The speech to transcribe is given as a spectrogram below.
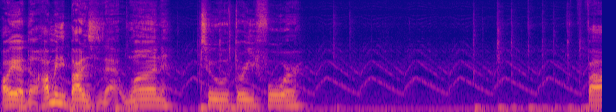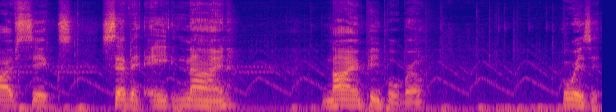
Oh yeah, though. How many bodies is that? One, two, three, four, five, six, seven, eight, nine. Nine people, bro. Who is it?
